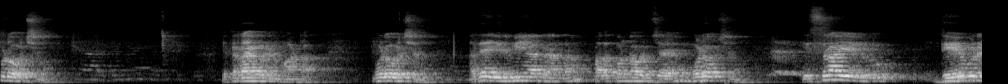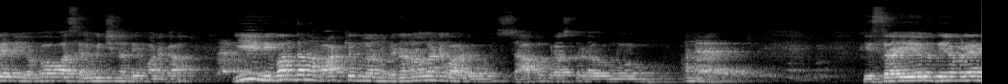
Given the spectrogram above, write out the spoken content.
మూడవ వచ్చిన ఇక్కడ రాయబడిన మాట. మూడవ వచ్చిన అదే ఇర్మియా గ్రంథం పదకొండవ అధ్యాయం మూడవ వచ్చిన ఇస్రాయేలు దేవుడైన యహోవా సెలవిచ్చినదేమనగా ఈ నిబంధన వాక్యములను విననొల్లని వాడు శాపగ్రస్తుడవును అన్నాడు. ఇస్రాయేలు దేవుడైన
